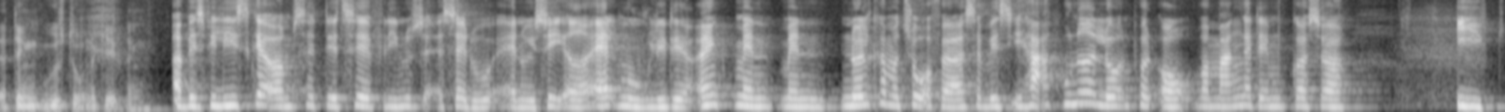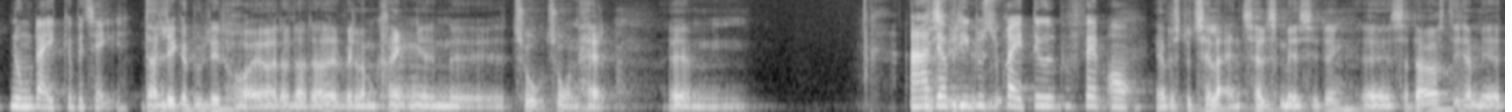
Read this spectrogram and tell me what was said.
af den udstående gæld. Ikke? Og hvis vi lige skal omsætte det til, fordi nu sagde du annuiseret og alt muligt der, ikke? Men, men 0,42, så hvis I har 100 lån på et år, hvor mange af dem går så i nogen, der ikke kan betale? Der ligger du lidt højere, der, der, der er vel omkring en øh, 2-2,5. Øhm, Ah, Hvis det var fordi, du spredte det ud på fem år. Ja, hvis du tæller antalsmæssigt. Ikke? Øh, Så der er også det her med, at,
